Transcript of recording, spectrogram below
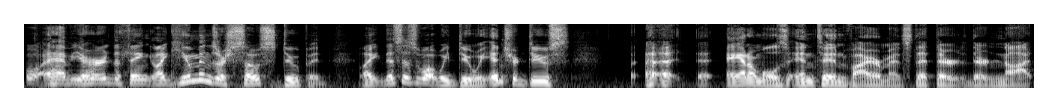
Well, have you heard the thing? Like humans are so stupid. Like this is what we do. We introduce uh, uh, animals into environments that they're they're not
